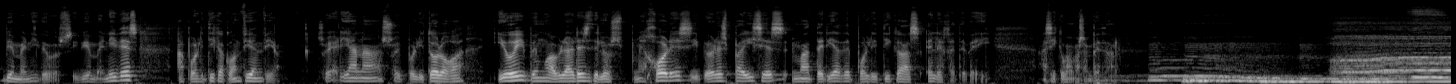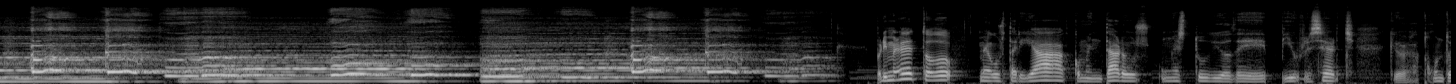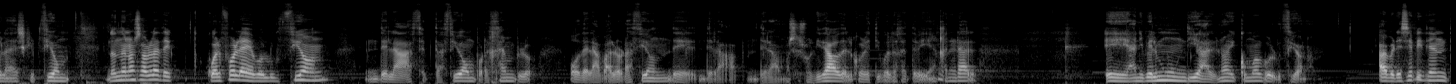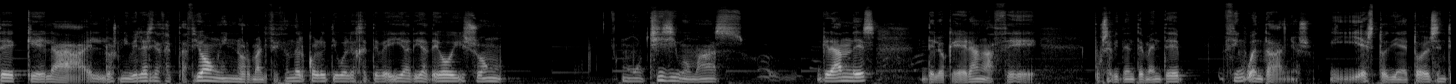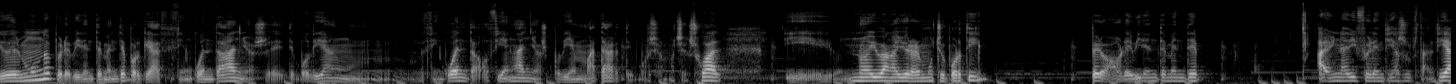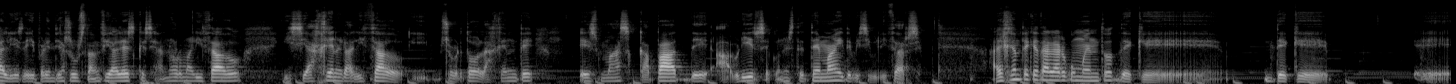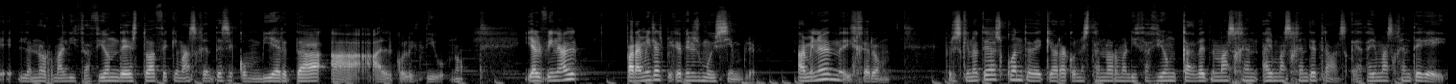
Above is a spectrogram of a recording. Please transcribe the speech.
Bienvenidos y bienvenides a Política Conciencia. Soy Ariana, soy politóloga y hoy vengo a hablarles de los mejores y peores países en materia de políticas LGTBI. Así que vamos a empezar. Primero de todo, me gustaría comentaros un estudio de Pew Research, que os adjunto en la descripción, donde nos habla de cuál fue la evolución de la aceptación, por ejemplo, o de la valoración de, la, homosexualidad o del colectivo LGTBI en general eh, a nivel mundial, ¿no? Y cómo evoluciona. A ver, es evidente que los niveles de aceptación y normalización del colectivo LGTBI a día de hoy son muchísimo más grandes de lo que eran hace, pues evidentemente, 50 años. Y esto tiene todo el sentido del mundo, pero evidentemente porque hace 50 años eh, te podían, 50 o 100 años podían matarte por ser homosexual y no iban a llorar mucho por ti, pero ahora evidentemente hay una diferencia sustancial y esa diferencia sustancial es que se ha normalizado y se ha generalizado y sobre todo la gente es más capaz de abrirse con este tema y de visibilizarse. Hay gente que da el argumento de que, de que eh, la normalización de esto hace que más gente se convierta al colectivo, ¿no? Y al final, para mí la explicación es muy simple. A mí una vez me dijeron, pero es que no te das cuenta de que ahora con esta normalización cada vez más hay más gente trans, cada vez hay más gente gay.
